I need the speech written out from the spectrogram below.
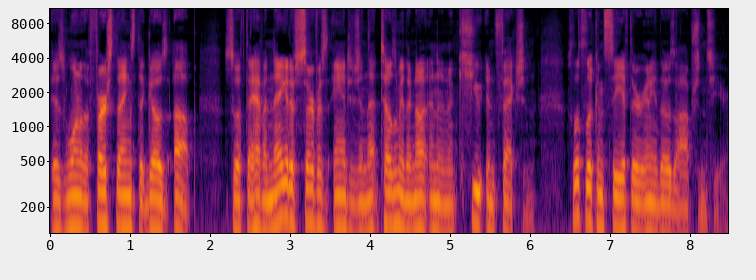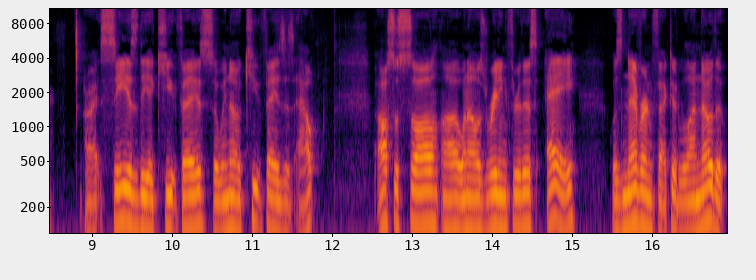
is one of the first things that goes up. So if they have a negative surface antigen, that tells me they're not in an acute infection. So let's look and see if there are any of those options here. All right, C is the acute phase, so we know acute phase is out. I also saw uh, when I was reading through this, A was never infected. Well, I know that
